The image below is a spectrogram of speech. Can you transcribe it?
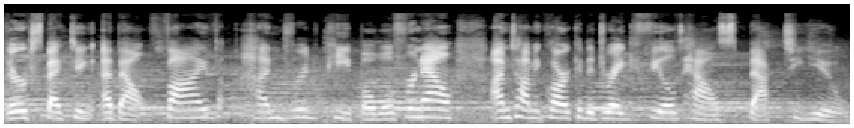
They're expecting about 500 people. Well, for now, I'm Tommy Clark at the Drake Field House. Back to you.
